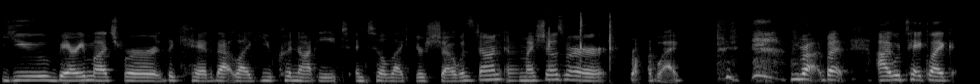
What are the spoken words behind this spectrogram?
you very much were the kid that like you could not eat until like your show was done and my shows were broadway. But i would take like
